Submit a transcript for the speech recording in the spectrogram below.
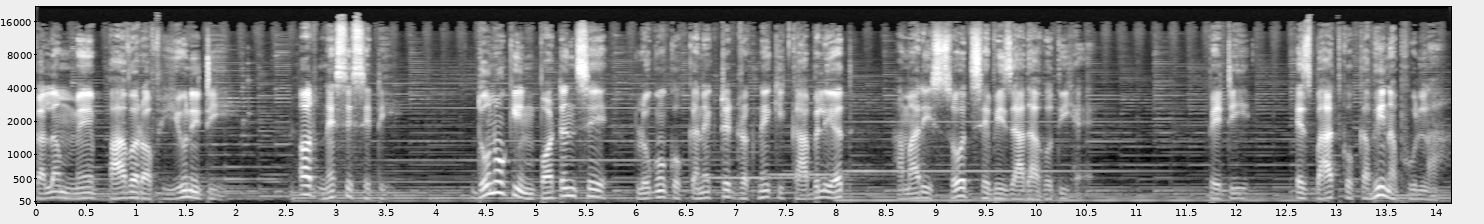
कलम में पावर ऑफ़ यूनिटी और नेसेसिटी, दोनों की इंपॉर्टेंस से लोगों को कनेक्टेड रखने की काबिलियत हमारी सोच से भी ज़्यादा होती है। बेटी, इस बात को कभी ना भूलना।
